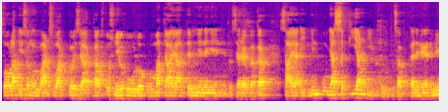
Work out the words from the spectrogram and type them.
Sholat iso ngeluan swarga, zakat, husnil huluk, rumah yatim ini ini. Terus saya bakar, saya ingin punya sekian itu. Terus kali ini, ini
